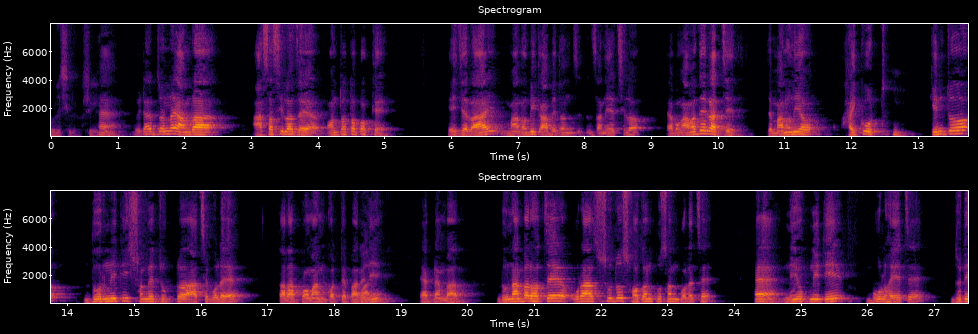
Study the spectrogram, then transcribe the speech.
করেছিল হ্যাঁ ওইটার জন্য আমরা আশা ছিল যে অন্তত পক্ষে এই যে রায় মানবিক আবেদন জানিয়েছিল এবং আমাদের রাজ্যের যে মাননীয় হাইকোর্ট কিন্তু দুর্নীতির সঙ্গে যুক্ত আছে বলে তারা প্রমাণ করতে পারেনি। এক নাম্বার। দু নাম্বার হচ্ছে ওরা শুধু স্বজন পোষণ বলেছে হ্যাঁ নিয়োগ নীতি ভুল হয়েছে। যদি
